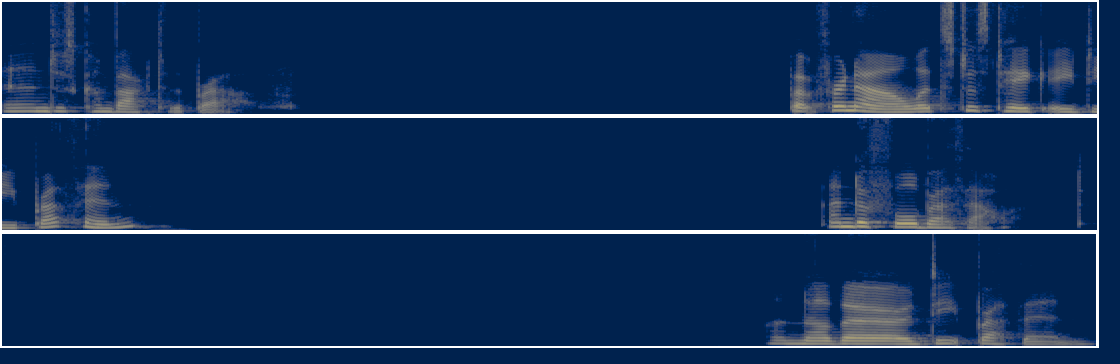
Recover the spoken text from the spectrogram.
and just come back to the breath. But for now, let's just take a deep breath in and a full breath out. Another deep breath in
